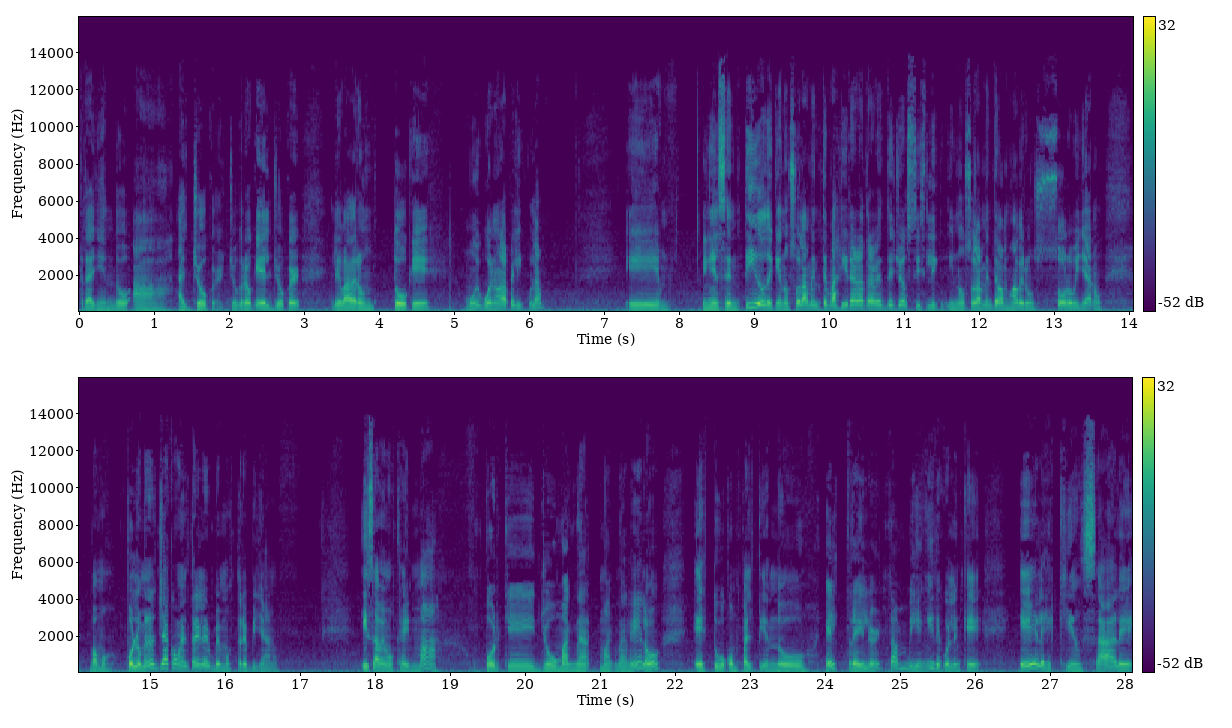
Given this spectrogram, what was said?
trayendo a, al Joker. Yo creo que el Joker le va a dar un toque muy bueno a la película. Eh, en el sentido de que no solamente va a girar a través de Justice League y no solamente vamos a ver un solo villano, Vamos, por lo menos ya con el trailer vemos tres villanos. Y sabemos que hay más. Porque Joe Magna Magnarello estuvo compartiendo el trailer también. Y recuerden que él es quien sale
